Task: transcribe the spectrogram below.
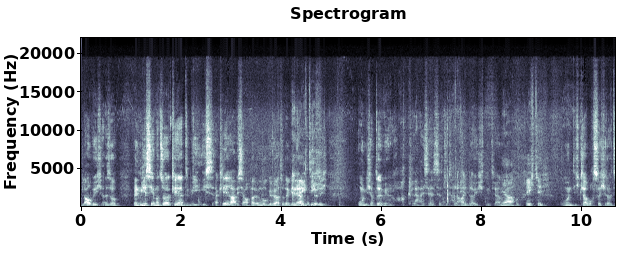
Glaube ich. Also, wenn mir es jemand so erklärt, wie ich es erkläre, habe ich es ja auch mal irgendwo gehört oder gelernt Richtig. natürlich. Und ich habe dann gedacht, ach klar, ist ja, ist ja total einleuchtend. Ja? Ja, richtig. Und ich glaube auch, solche Leute,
